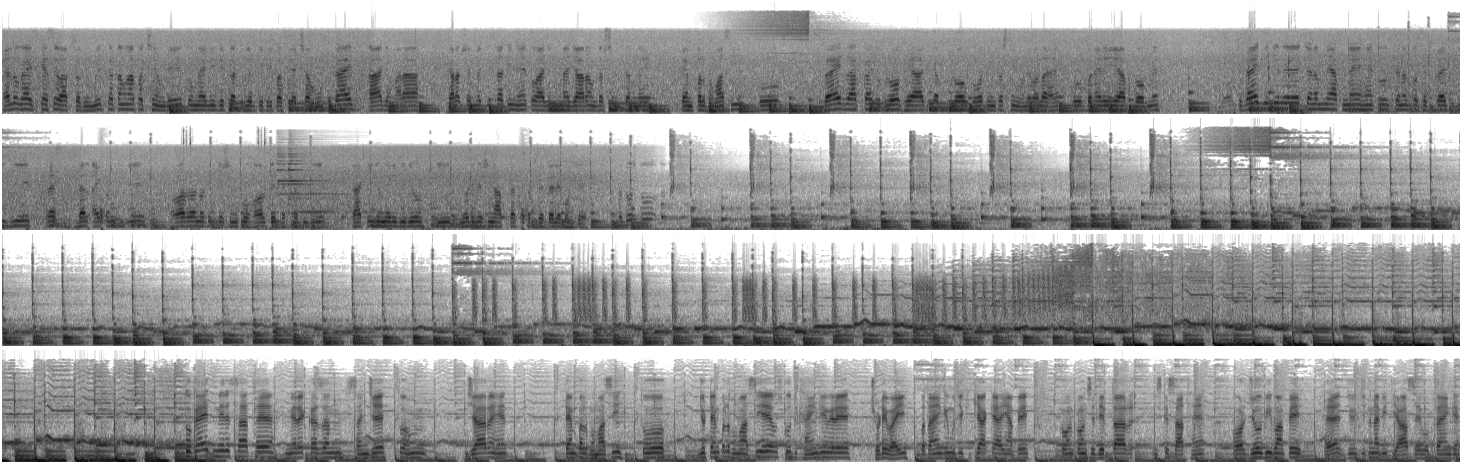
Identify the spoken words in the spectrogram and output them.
Hello guys कैसे हो आप सभी? उम्मीद करता हूँ आप अच्छे होंगे। तो मैं भी देवता गुजर की कृपा से अच्छा हूँ। तो गाइज़ आज हमारा करप्शन में तीसरा दिन है तो आज मैं जा रहा हूँ दर्शन करने टेंपल भमासी। तो गाइज़ आपका जो ब्लॉग है, आज का ब्लॉग बहुत इंटरेस्टिंग होने वाला है। तो बने रहिए आप ब्लॉग में। तो गाइज़ यदि मेरे चैनल में आप नए हैं तो चैनल को सब्सक्राइब कीजिए प्रेस बेल आइकन कीजिए, और नोटिफिकेशन को ऑल पे सेट कर दीजिए, ताकि जो मेरी वीडियो की नोटिफिकेशन आप तक सबसे पहले पहुँचे। तो दोस्तों मेरे साथ है, मेरे कज़न संजय। तो हम जा रहे हैं टेंपल भमासी तो जो टेंपल भमासी है, उसको दिखाएँगे मेरे छोटे भाई। बताएँगे मुझे कि क्या क्या है यहाँ पे कौन कौन से देवता इसके साथ हैं। और जो भी वहाँ पे है, जो जितना भी इतिहास है, वो बताएँगे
